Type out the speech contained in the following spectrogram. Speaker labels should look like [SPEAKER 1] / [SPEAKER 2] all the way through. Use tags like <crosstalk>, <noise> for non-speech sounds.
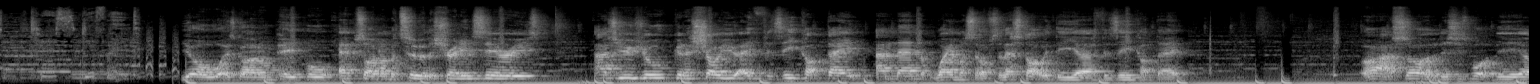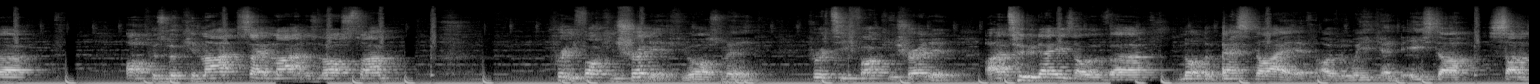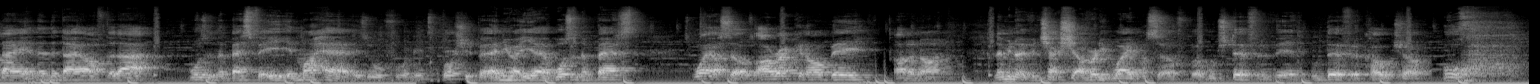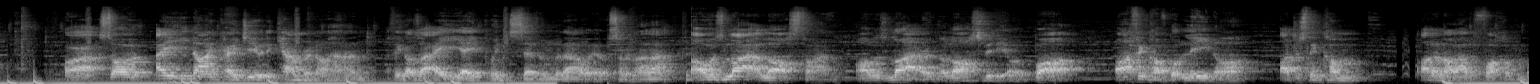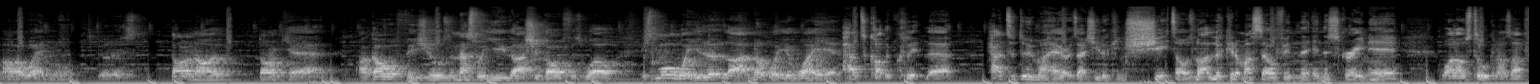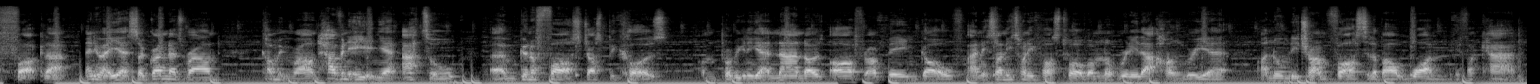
[SPEAKER 1] just different.
[SPEAKER 2] Yo, what is going on, people? Episode number two of the shredding series. As usual, gonna show you a physique update and then weigh myself. So let's start with the uh, physique update. Alright, so this is what the uh, upper's looking like. Same light as last time. Pretty fucking shredded, if you ask me. Pretty fucking shredded. I had two days of uh, not the best dieting over the weekend. Easter, Sunday, and then the day after that wasn't the best for eating. My hair is awful, I need to brush it. But anyway, yeah, it wasn't the best. Let's weigh ourselves. I reckon I'll be, I don't know. Let me not even check shit, I've already weighed myself, but we'll just do it for the vid. We'll do it for the culture. Alright, so 89 kg with the camera in our hand. I think I was at 88.7 without it or something like that. I was lighter last time. I was lighter in the last video, but I think I've got leaner. I just think I'm, I don't know how the fuck I'm, I weigh more, to be honest. Don't know, don't care. I go off visuals and that's what you guys should go off as well. It's more what you look like, not what you're weighing. Had to cut the clip there. Had to do my hair, it was actually looking shit. I was like looking at myself in the in the screen here while I was talking. I was like, fuck that. Anyway, yeah, so granddad's round, coming round. Haven't eaten yet at all. I'm gonna fast just because I'm probably gonna get a Nando's after I've been golf and it's only 20 past 12. I'm not really that hungry yet. I normally try and fast till about one if I can.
